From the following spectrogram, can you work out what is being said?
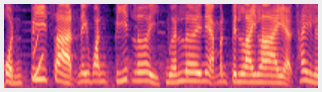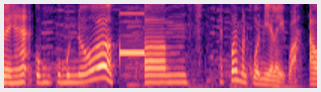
ผลปีศาจในวันปีดเลย เหมือนเลยเนี่ย มันเป็นลายลายอะ ใช่เลยฮะ กุมกุมุนโนเอ่อแอปเปิลมันควรมีอะไรอีกวะ เอา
